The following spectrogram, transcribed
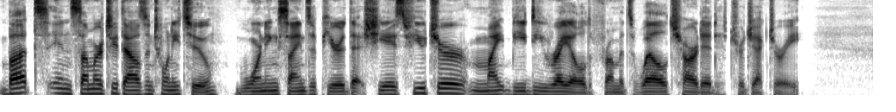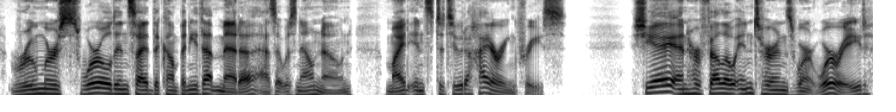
But in summer 2022, warning signs appeared that Xie's future might be derailed from its well charted trajectory. Rumors swirled inside the company that Meta, as it was now known, might institute a hiring freeze. Xie and her fellow interns weren't worried,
